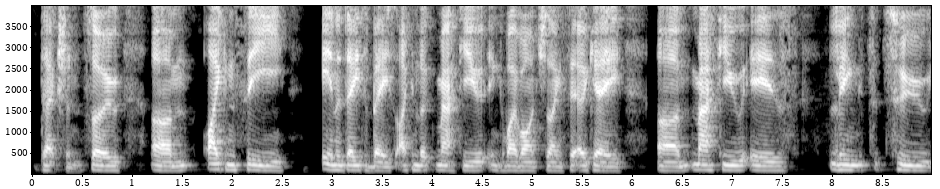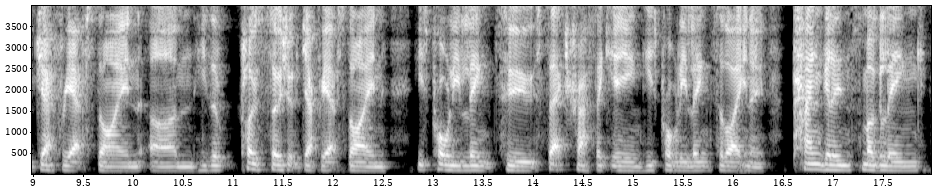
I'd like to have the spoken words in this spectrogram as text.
detection. So um, I can see in a database, I can look Matthew in my advantage, and I can say, okay, um, Matthew is linked to Jeffrey Epstein. Um, he's a close associate with Jeffrey Epstein. He's probably linked to sex trafficking. He's probably linked to like you know pangolin smuggling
